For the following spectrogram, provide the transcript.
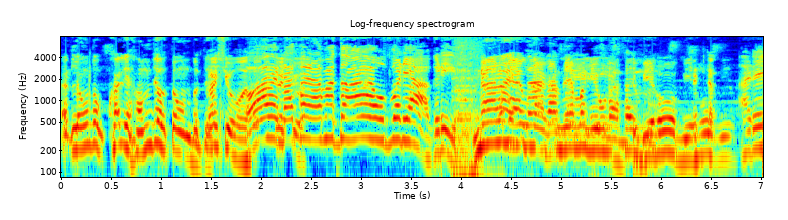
એટલે હું તો ખાલી સમજાવ તમને બધું. કશું વાંધો તો આ ઉપડ્યા આગળી. ના ના ના, એવું ના, ના, મહેમાન એવું ના થાય. બેહો બેહો અરે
